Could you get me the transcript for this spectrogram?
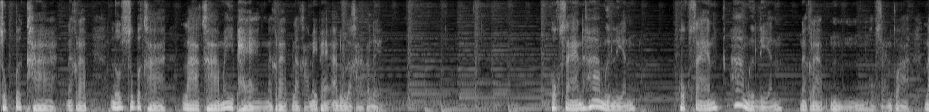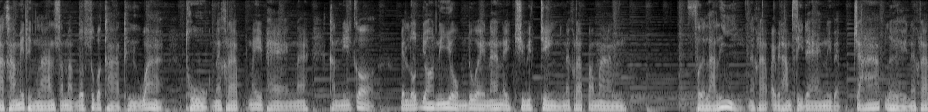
ซุปเปอร์คาร์นะครับ รถซุปเปอร์คาร์ราคาไม่แพงนะครับ ราคาไม่แพงอะดูราคากันเลย 6 5 0 0 0 0 เหรียญ 6 5 0 0 0 0 เหรียญนะครับหกแสนกว่า ราคาไม่ถึงล้านสำหรับรถซุปเปอร์คาร์ถือว่าถูกนะครับ ไม่แพงนะ คันนี้ก็เป็นรถยอดนิยมด้วยนะ ในชีวิตจริงนะครับ ประมาณเฟอร์รารี่นะครับไปไปทำสีแดงนี่แบบจ้าบเลยนะครับ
